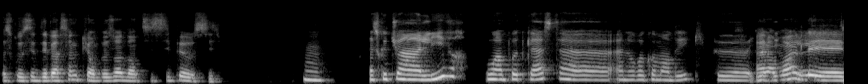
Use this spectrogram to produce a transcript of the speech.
parce que c'est des personnes qui ont besoin d'anticiper aussi. Hmm. Est-ce que tu as un livre ou un podcast à, nous recommander qui peut. Euh, alors, moi, les,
